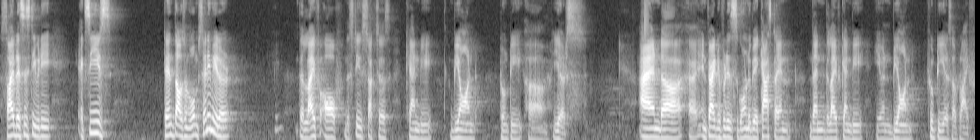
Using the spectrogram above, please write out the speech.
soil resistivity exceeds 10,000 ohm centimeter the life of the steel structures can be beyond 20 uh, years. And uh, uh, in fact, if it is going to be a cast iron then the life can be even beyond 50 years of life.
